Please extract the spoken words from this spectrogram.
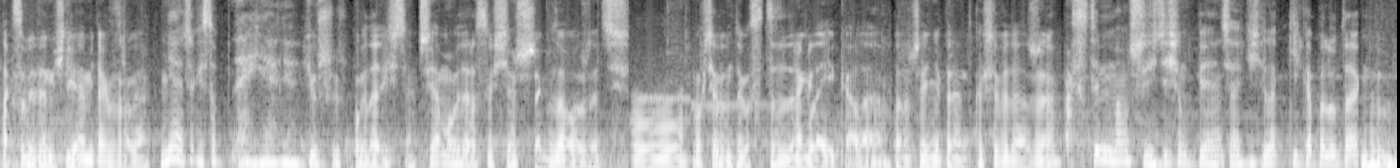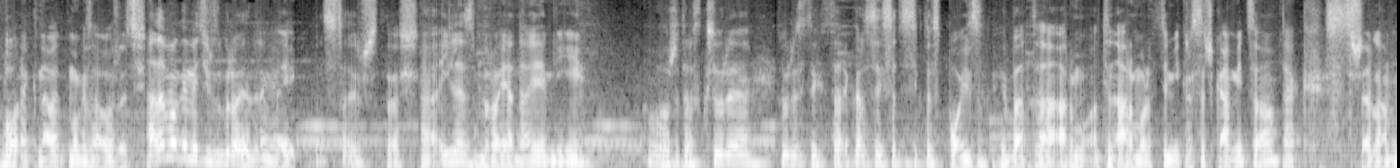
tak sobie wymyśliłem i tak zrobię. Nie, czekaj, stop. Ej, nie, nie, już, już pogadaliście. Czy ja mogę teraz coś cięższego założyć? Bo chciałbym tego seta z Dranglake, ale to raczej nie prędko się wydarzy. Z tym mam 65, a jakiś lekki kapelutek? No, worek na łeb mogę założyć. Ale mogę mieć już zbroję Dranglake. Więc to już coś. A ile zbroja daje mi? O Boże, teraz który, który z tych, z tych statystyk to jest poise? Chyba ta armu, ten armor tymi kreseczkami, co? Tak, strzelam,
